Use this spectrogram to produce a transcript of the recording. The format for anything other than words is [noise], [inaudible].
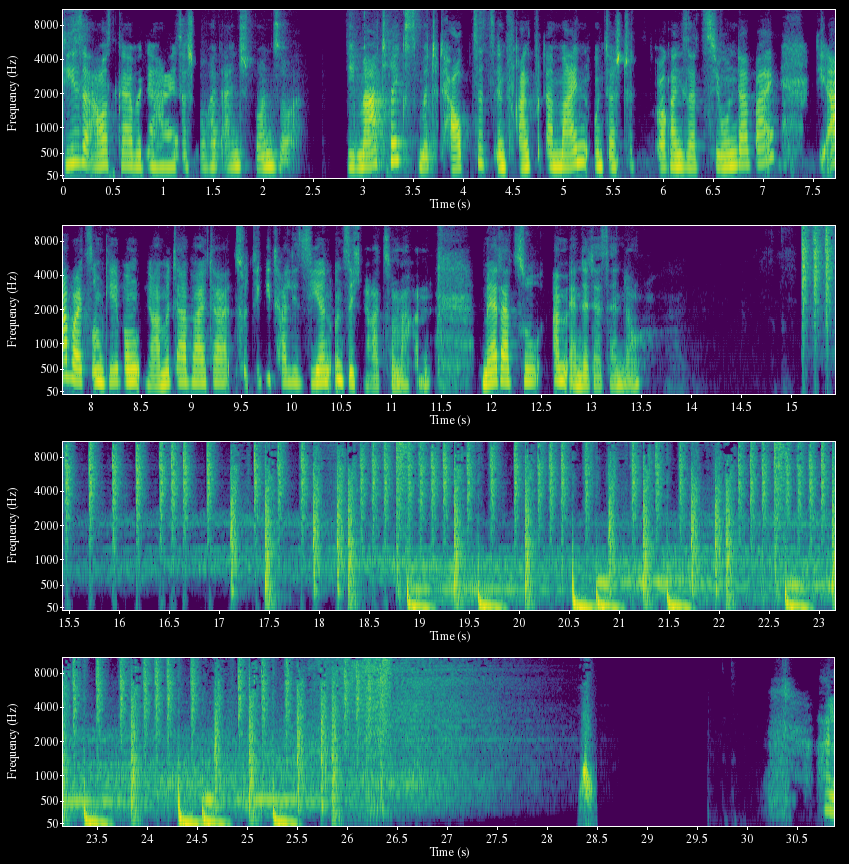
Diese Ausgabe der Heise Show hat einen Sponsor. Die Matrix mit Hauptsitz in Frankfurt am Main unterstützt Organisationen dabei, die Arbeitsumgebung ihrer Mitarbeiter zu digitalisieren und sicherer zu machen. Mehr dazu am Ende der Sendung.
